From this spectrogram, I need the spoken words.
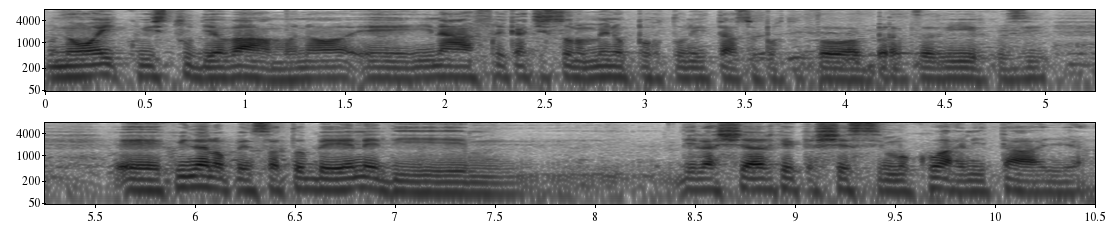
Noi qui studiavamo, no? E in Africa ci sono meno opportunità, soprattutto a Brazzaville, così. E quindi hanno pensato bene di, di lasciare che crescessimo qua in Italia,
